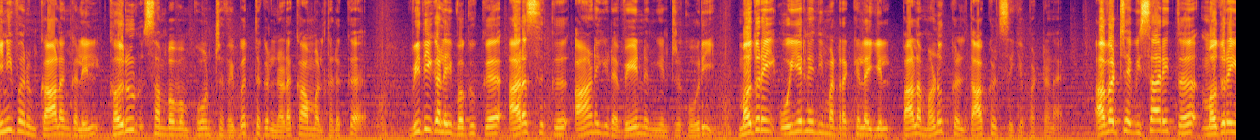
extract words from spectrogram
இனிவரும் காலங்களில் கரூர் சம்பவம் போன்ற விபத்துகள் நடக்காமல் தடுக்க விதிகளை வகுக்க அரசுக்கு ஆணையிட வேண்டும் என்று கூறி மதுரை உயர்நீதிமன்ற கிளையில் பல மனுக்கள் தாக்கல் செய்யப்பட்டன. அவற்றை விசாரித்த மதுரை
